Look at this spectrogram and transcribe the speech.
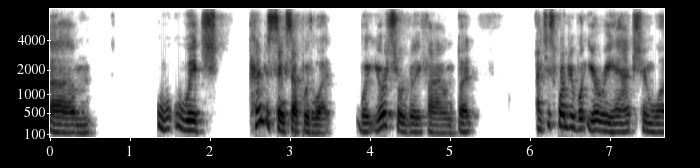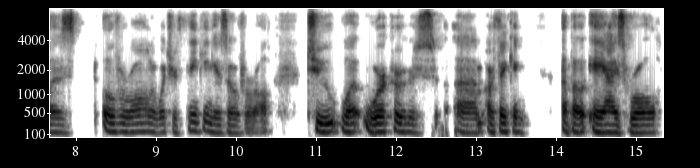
um, which kind of syncs up with what what your survey found. But I just wondered what your reaction was overall, or what your thinking is overall to what workers um, are thinking about AI's role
